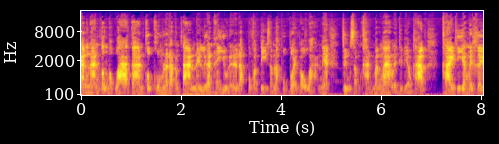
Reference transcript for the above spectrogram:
ดังนั้นต้องบอกว่าการควบคุมระดับน้ำตาลในเลือดให้อยู่ในระดับปกติสำหรับผู้ป่วยเบาหวานเนี่ยจึงสำคัญมากๆเลยทีเดียวครับ ใครที่ยังไม่เคย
